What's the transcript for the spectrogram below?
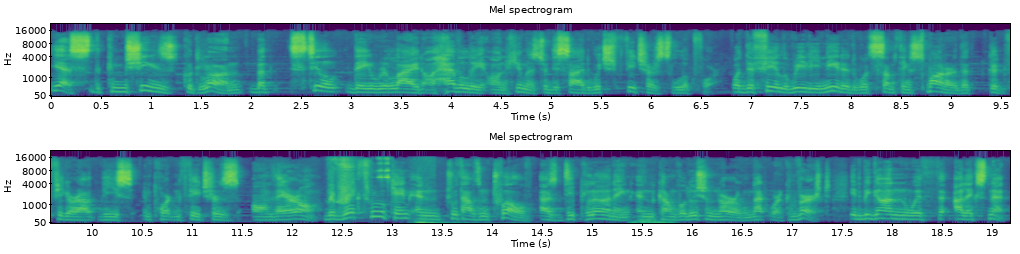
yes, the machines could learn, but still they relied heavily on humans to decide which features to look for. What the field really needed was something smarter that could figure out these important features on their own. The breakthrough came in 2012 as deep learning and convolutional neural network converged. It began with AlexNet,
